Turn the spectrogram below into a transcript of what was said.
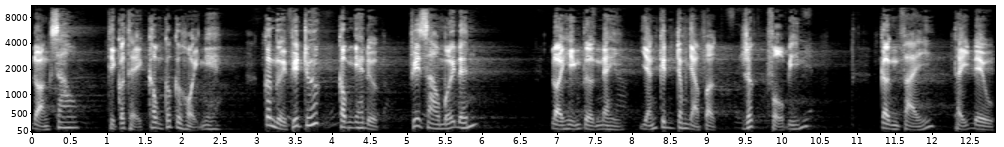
đoạn sau thì có thể không có cơ hội nghe. Có người phía trước không nghe được, phía sau mới đến. Loại hiện tượng này giảng kinh trong nhà phật rất phổ biến. Cần phải thảy đều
